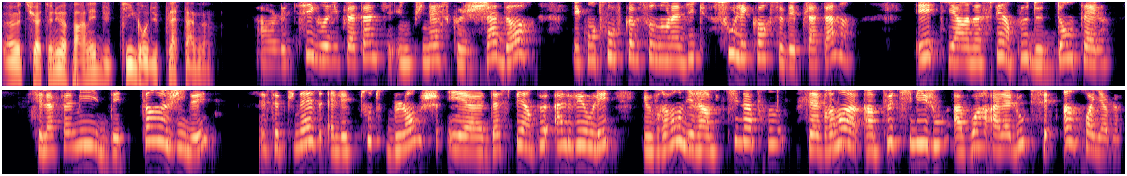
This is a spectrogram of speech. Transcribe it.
Euh, tu as tenu à parler du tigre du platane. Alors le tigre du platane, c'est une punaise que j'adore et qu'on trouve, comme son nom l'indique, sous l'écorce des platanes et qui a un aspect un peu de dentelle. C'est la famille des Tingidés cette punaise, elle est toute blanche et euh, d'aspect un peu alvéolé. Et vraiment, on dirait un petit napperon. C'est vraiment un, petit bijou à voir à la loupe. C'est incroyable.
